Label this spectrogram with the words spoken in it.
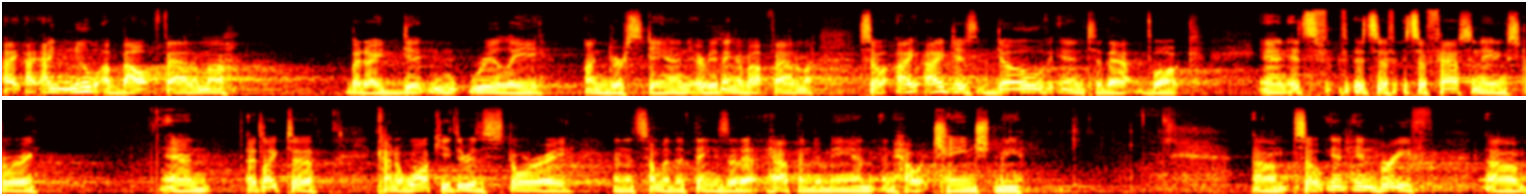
I, I knew about Fatima, but I didn't really understand everything about Fatima. So I, I just dove into that book. And it's, it's, a, it's a fascinating story. And I'd like to kind of walk you through the story and some of the things that happened to me and, and how it changed me. Um, so, in, in brief, um,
